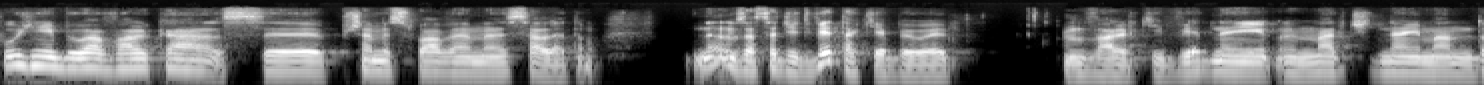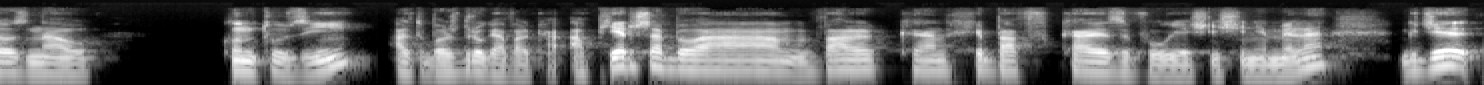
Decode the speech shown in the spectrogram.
Później była walka z Przemysławem Saletą. No, w zasadzie dwie takie były walki. W jednej Marcin Najman doznał kontuzji, ale to była już druga walka, a pierwsza była walka chyba w KSW, jeśli się nie mylę, gdzie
